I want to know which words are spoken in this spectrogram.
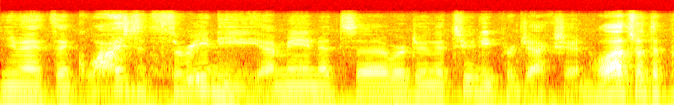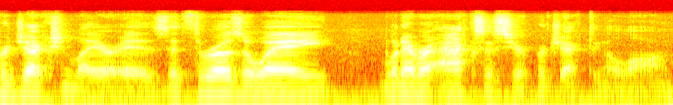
You might think, why is it 3D? I mean, it's uh, we're doing a 2D projection. Well, that's what the projection layer is. It throws away whatever axis you're projecting along.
